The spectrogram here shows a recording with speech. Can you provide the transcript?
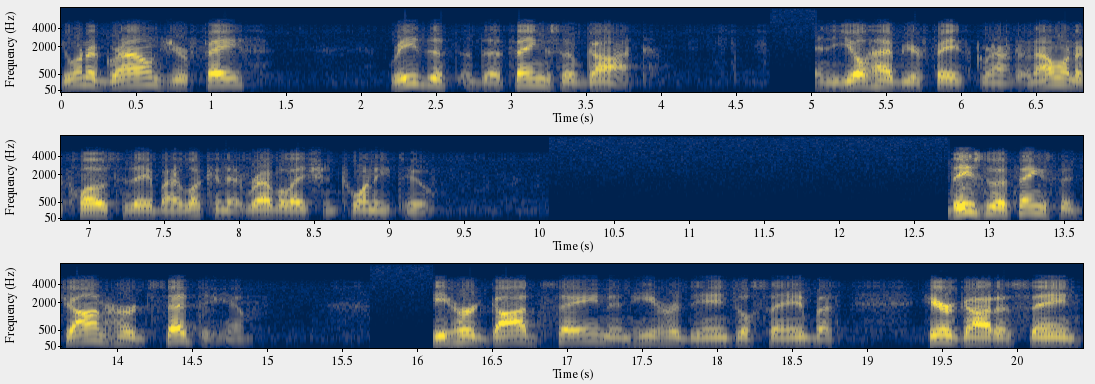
You want to ground your faith? Read the, the things of God, and you'll have your faith grounded. And I want to close today by looking at Revelation 22. These are the things that John heard said to him. He heard God saying, and he heard the angel saying, but here God is saying,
